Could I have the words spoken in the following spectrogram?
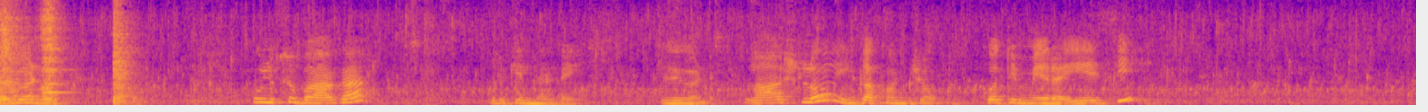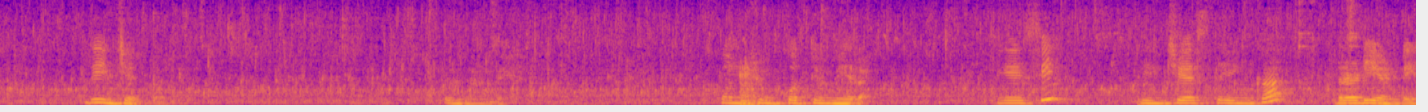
ఇదిగోండి పులుసు బాగా ఉడికిందండి. ఇదిగోండి లాస్ట్లో ఇంకా కొంచెం కొత్తిమీర వేసి దించేద్దాం. ఇదిగోండి కొంచెం కొత్తిమీర. వేసి దించేస్తే ఇంకా రెడీ అండి.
